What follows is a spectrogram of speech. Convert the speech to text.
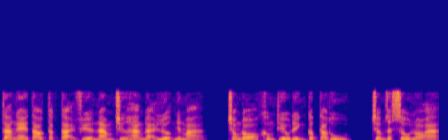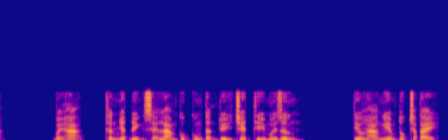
Ta nghe tào tặc tại phía nam chữ hàng đại lượng nhân mã, trong đó không thiếu đỉnh cấp cao thủ, chấm rất sầu lo a. Vậy hạ, thần nhất định sẽ làm cúc cung tận tụy chết thì mới dừng. Tiêu hà nghiêm túc chắp tay.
